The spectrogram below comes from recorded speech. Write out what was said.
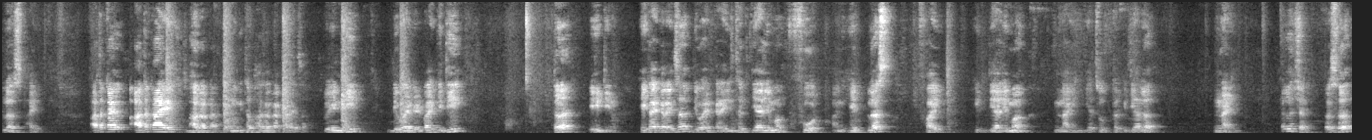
प्लस फाईव्ह आता काय आता काय आहे? भागाकार. मग इथं भागाकार करायचा. ट्वेंटी डिवायडेड बाय किती? तर एटीन. हे काय करायचं? डिवाइड करायचं. इथं किती आले मग? फोर. आणि हे प्लस फाईव्ह. हे किती आले मग? नाईन. याचं उत्तर किती आलं? नाईन. तर लक्षात. असं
